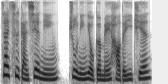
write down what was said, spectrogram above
再次感谢您，祝您有个美好的一天。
